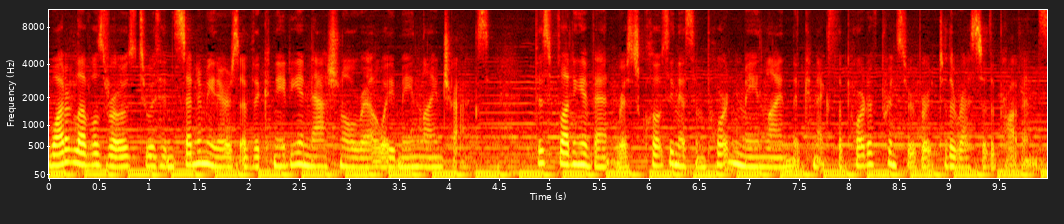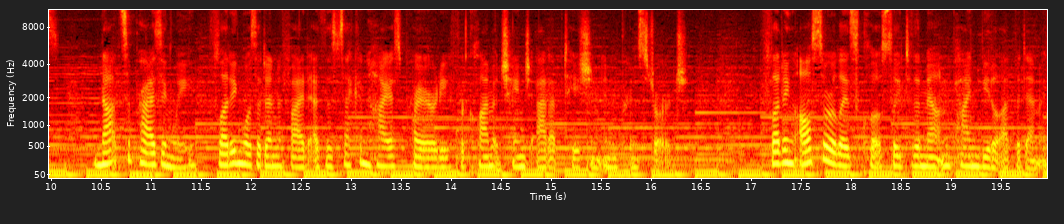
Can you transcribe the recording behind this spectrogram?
Water levels rose to within centimeters of the Canadian National Railway mainline tracks. This flooding event risked closing this important main line that connects the port of Prince Rupert to the rest of the province. Not surprisingly, flooding was identified as the second highest priority for climate change adaptation in Prince George. Flooding also relates closely to the mountain pine beetle epidemic,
